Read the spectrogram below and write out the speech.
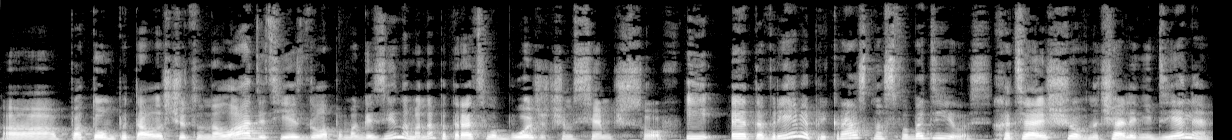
а, потом пыталась что-то наладить, ездила по магазинам, она потратила больше, чем 7 часов. И это время прекрасно освободилось. Хотя еще в начале недели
